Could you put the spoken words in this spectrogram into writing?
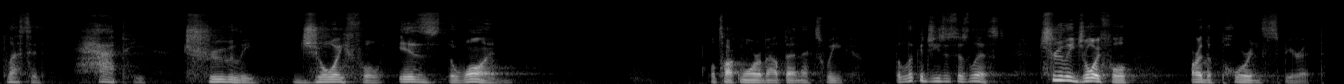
Blessed, happy, truly joyful is the one. We'll talk more about that next week. But look at Jesus' list. Truly joyful are the poor in spirit.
